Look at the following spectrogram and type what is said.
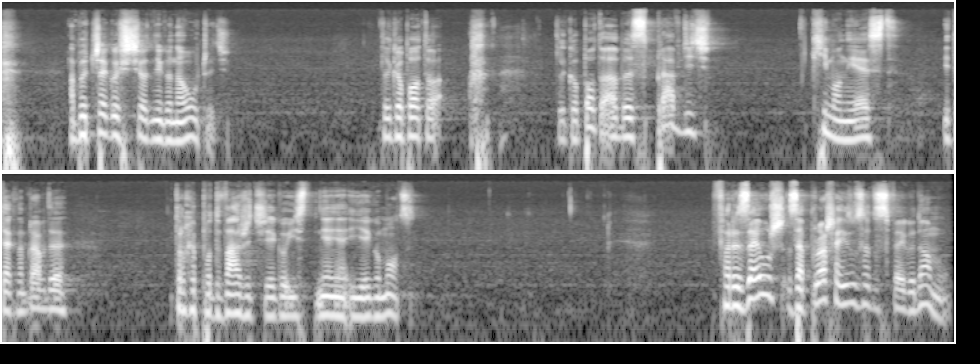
aby czegoś się od niego nauczyć, tylko po to, tylko po to, aby sprawdzić, kim on jest i tak naprawdę trochę podważyć jego istnienie i jego moc. Faryzeusz zaprasza Jezusa do swojego domu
